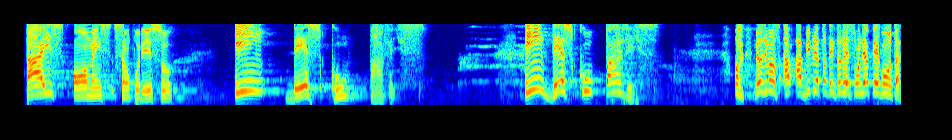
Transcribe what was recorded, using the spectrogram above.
Tais homens são por isso indesculpáveis. Indesculpáveis. Oh, meus irmãos, a, a Bíblia está tentando responder a pergunta:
